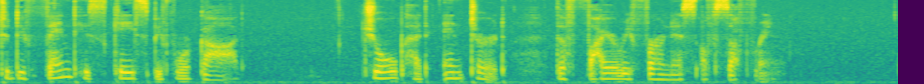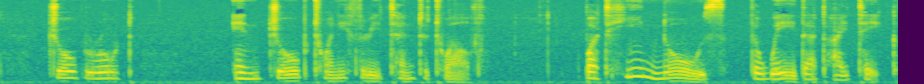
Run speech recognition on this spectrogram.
to defend his case before God. Job had entered the fiery furnace of suffering. Job wrote in Job 23 10 to 12, But he knows the way that I take.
